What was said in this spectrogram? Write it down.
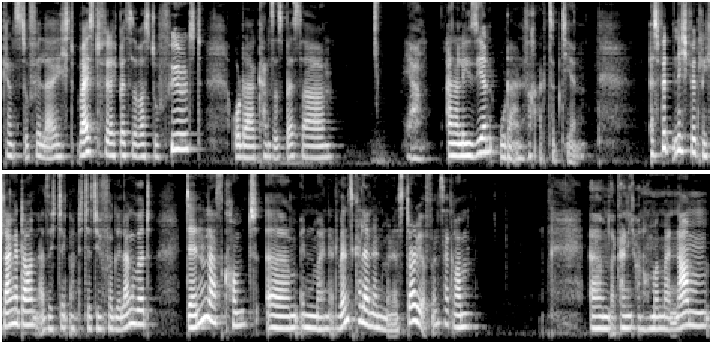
kannst du vielleicht, weißt du vielleicht besser, was du fühlst oder kannst es besser, ja, analysieren oder einfach akzeptieren. Es wird nicht wirklich lange dauern, also ich denke auch nicht, dass die Folge lang wird, denn das kommt ähm, in meinen Adventskalender, in meiner Story auf Instagram. Ähm, da kann ich auch nochmal meinen Namen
